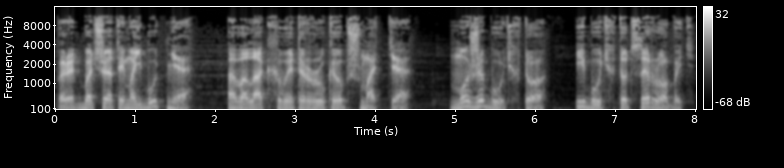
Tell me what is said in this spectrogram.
Передбачати майбутнє, а валак хвитер руки об шмаття. Може будь-хто, і будь-хто це робить,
